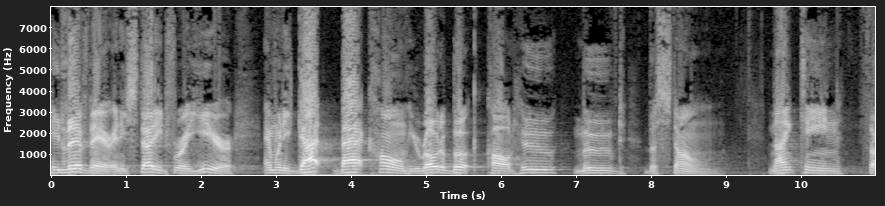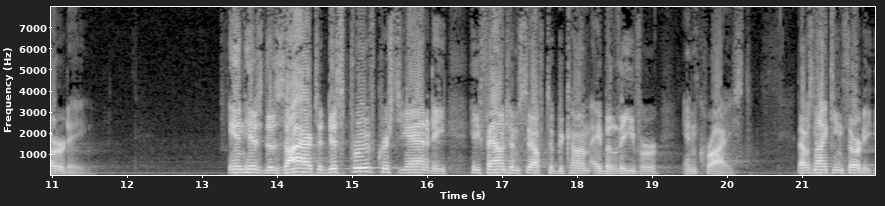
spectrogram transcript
He lived there and he studied for a year. And when he got back home, he wrote a book called Who Moved the Stone? 1930. In his desire to disprove Christianity, he found himself to become a believer in Christ. That was 1930.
